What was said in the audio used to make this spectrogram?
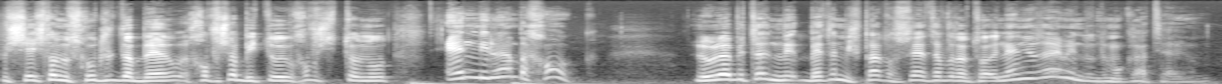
ושיש לנו זכות לדבר, חופש הביטוי וחופש עיתונות. אין מילה בחוק. לולא בית, בית המשפט עושה את עבודתו, אינני יודע אם אין דמוקרטיה היום.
